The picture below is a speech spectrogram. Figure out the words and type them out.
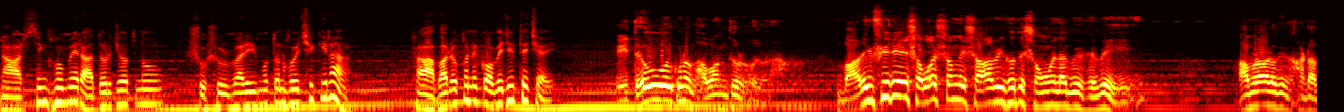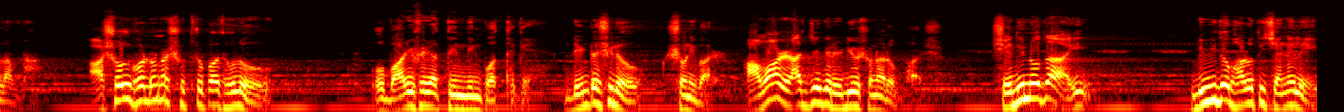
নার্সিং হোমের আদর যত্ন শ্বশুরবাড়ির মতন হয়েছে কি না? আবার ওখানে কবে যেতে চাই এতেও ওর কোনো ভাবান্তর হলো না। বাড়ি ফিরে সবার সঙ্গে স্বাভাবিক হতে সময় লাগবে ভেবে আমরা আর ওকে ঘাঁটালাম না। আসল ঘটনার সূত্রপাত হলো ও বাড়ি ফেরার তিন দিন পর থেকে। দিনটা ছিল শনিবার। আমার রাজ্যকে রেডিও শোনার অভ্যাস। সেদিনও তাই বিবিধ ভারতী চ্যানেলে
